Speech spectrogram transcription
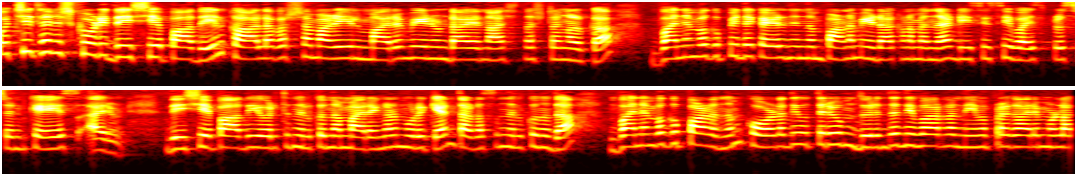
കൊച്ചി ധനുഷ്കോടി ദേശീയപാതയിൽ കാലവർഷ മഴയിൽ മരം വീണുണ്ടായ നാശനഷ്ടങ്ങൾക്ക് വനംവകുപ്പിന്റെ കയ്യിൽ നിന്നും പണം ഈടാക്കണമെന്ന് D C C vice president K S Arun. ദേശീയപാതയോരത്ത് നിൽക്കുന്ന മരങ്ങൾ മുറിക്കാൻ തടസ്സം നിൽക്കുന്നത് വനംവകുപ്പാണെന്നും കോടതി ഉത്തരവും ദുരന്ത നിവാരണ നിയമപ്രകാരമുള്ള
